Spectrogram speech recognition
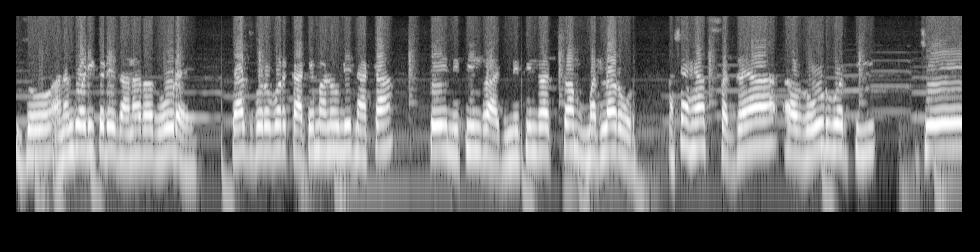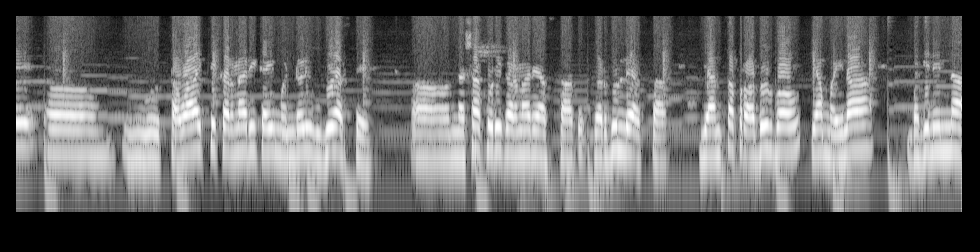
जो आनंदवाडीकडे जाणारा रोड आहे त्याचबरोबर काटेमानवली नाका ते नितीन राज नितीन राजचा मधला रोड अशा ह्या सगळ्या रोडवरती जे अ, टवाळकी करणारी काही मंडळी उभी असते नशाखोरी करणारे असतात गर्दुल्ले असतात यांचा प्रादुर्भाव या महिला भगिनींना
